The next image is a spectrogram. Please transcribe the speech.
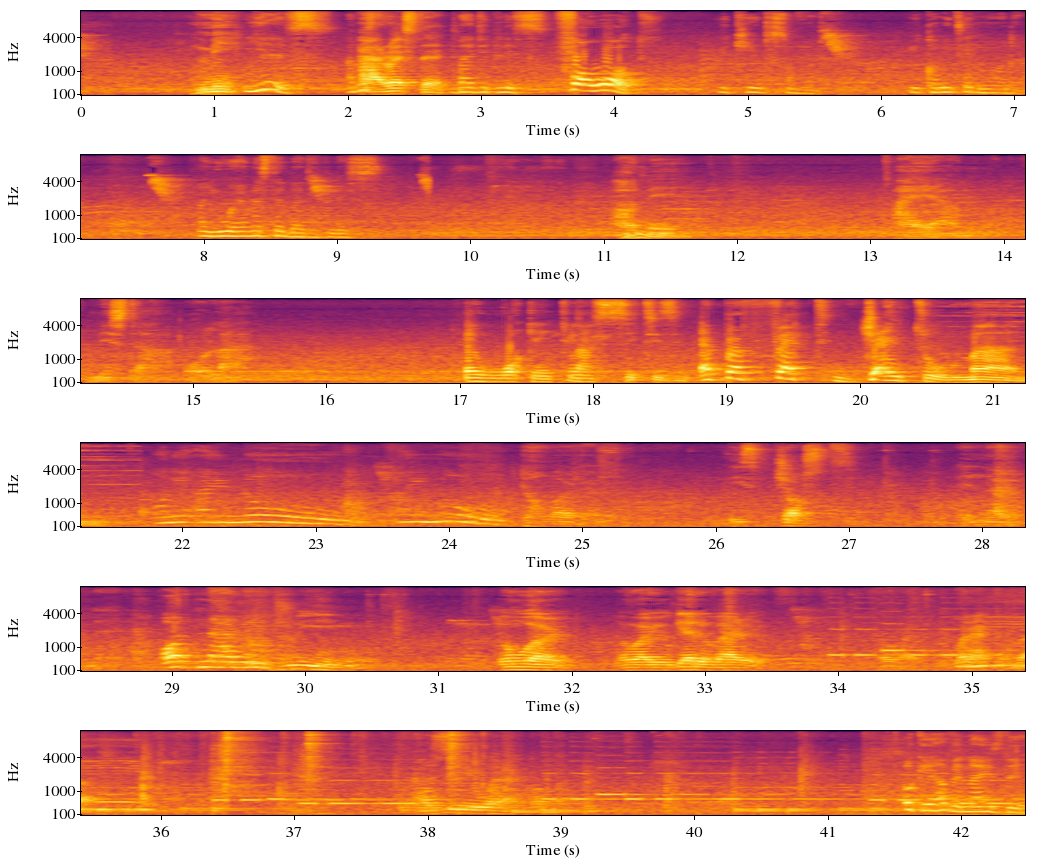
Me? Yes. Arrested? By the police. For what? You killed someone. You committed murder. And you were arrested by the police. Honey, I am Mr. Ola. A working class citizen. A perfect gentleman. Honey, I know. I know. Don't worry. It's just a nightmare. Ordinary dream. Don't worry. Don't worry, you'll get over it. Don't worry. When I come back. I'll see you when I come back. Okay, have a nice day.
